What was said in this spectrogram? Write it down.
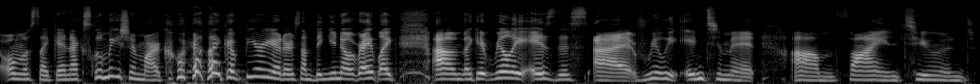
almost like an exclamation mark or like a period or something you know right like um like it really is this uh really intimate um, fine tuned,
